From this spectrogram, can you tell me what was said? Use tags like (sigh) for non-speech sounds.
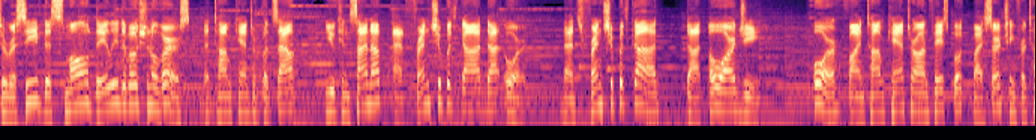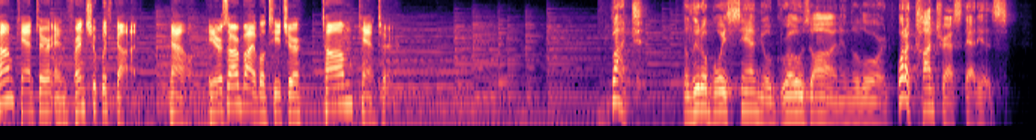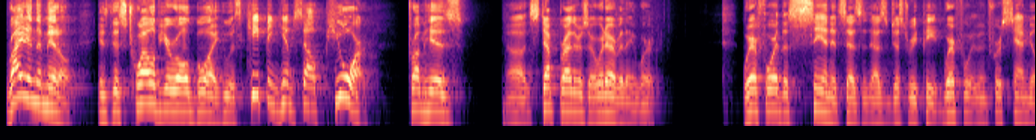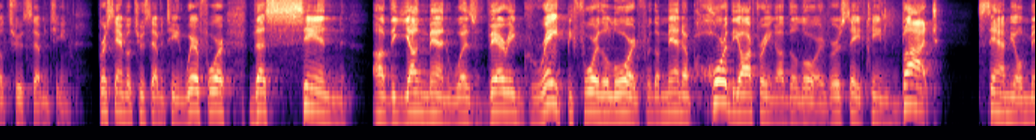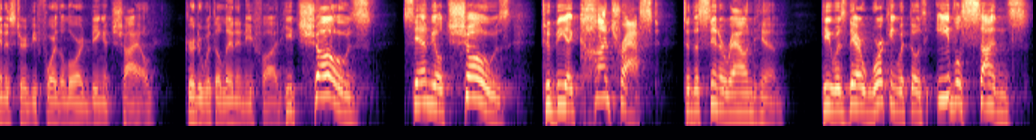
To receive this small daily devotional verse that Tom Cantor puts out, you can sign up at friendshipwithgod.org. That's friendshipwithgod.org. Or find Tom Cantor on Facebook by searching for Tom Cantor and Friendship with God. Now, here's our Bible teacher, Tom Cantor. But the little boy Samuel grows on in the Lord. What a contrast that is. Right in the middle is this 12 year old boy who is keeping himself pure from his uh, stepbrothers or whatever they were. Wherefore the sin, it says, as just repeat, wherefore in 1 Samuel 2.17, 1 Samuel 2.17, wherefore the sin of the young men was very great before the Lord, for the men abhorred the offering of the Lord. Verse 18, but Samuel ministered before the Lord, being a child, girded with a linen ephod. He chose, Samuel chose to be a contrast to the sin around him. He was there working with those evil sons.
